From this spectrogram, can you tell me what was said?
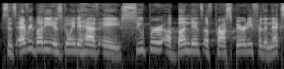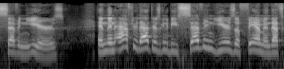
since everybody is going to have a super abundance of prosperity for the next seven years, and then after that, there's going to be seven years of famine that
